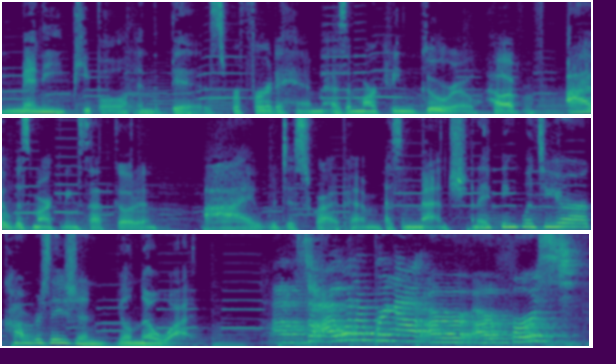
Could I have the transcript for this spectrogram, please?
many people in the biz refer to him as a marketing guru. However, if I was marketing Seth Godin, I would describe him as a mensch. And I think once you hear our conversation, you'll know why. Um, so our, first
